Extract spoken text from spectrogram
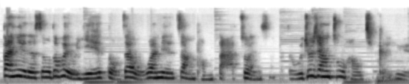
半夜的时候都会有野狗在我外面的帐篷打转什么的，我就这样住好几个月。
